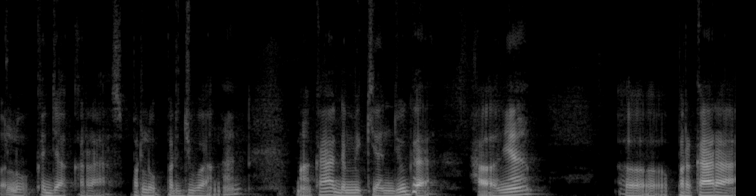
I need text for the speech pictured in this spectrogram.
perlu kerja keras, perlu perjuangan, maka demikian juga halnya eh, perkara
